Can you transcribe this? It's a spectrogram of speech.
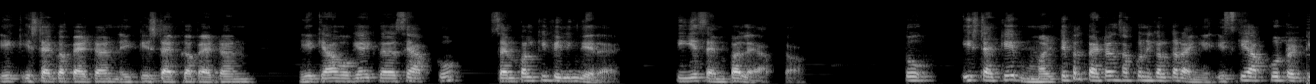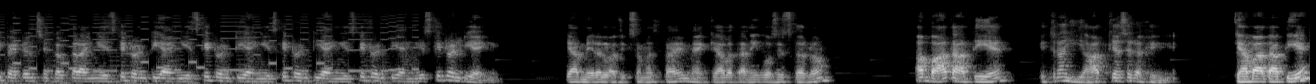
एक इस टाइप का पैटर्न एक इस टाइप का पैटर्न ये क्या हो गया? एक तरह से आपको सैंपल की फीलिंग दे रहा है कि ये सैंपल है आपका। तो इस टाइप के मल्टीपल पैटर्न्स आपको निकल कर आएँगे। इसके आपको ट्वेंटी पैटर्न्स निकल कर आएँगे इसके ट्वेंटी आएँगे इसके ट्वेंटी आएँगे इसके ट्वेंटी आएँगे इसके ट्वेंटी आएँगे इसके ट्वेंटी आएँगे। क्या मेरा लॉजिक समझ पाए? मैं क्या बताने की कोशिश कर रहा हूँ? अब बात आती है इतना याद कैसे रखेंगे? क्या बात आती है?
